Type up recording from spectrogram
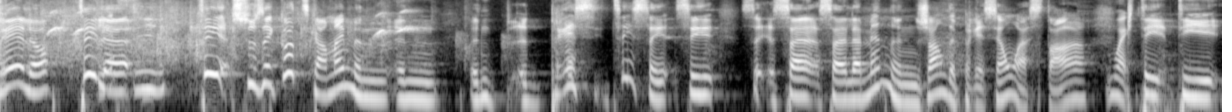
vrai, là, tu sais, le. Tu sais, sous-écoute, c'est quand même une. une une, une pressi- tu sais, c'est- c'est- c'est- ça, ça l'amène une genre de pression à cette heure. Ouais. Puis t'es,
